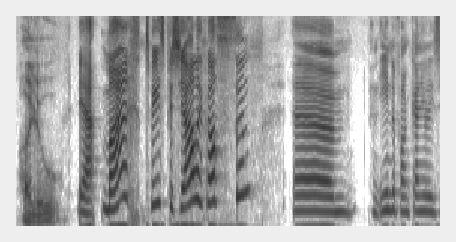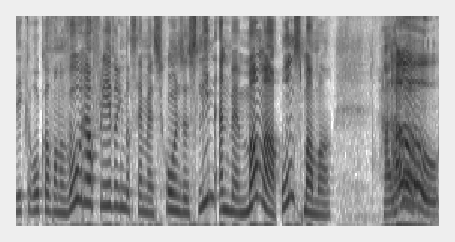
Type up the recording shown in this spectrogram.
Hallo. ja, maar twee speciale gasten. Ehm, en een daarvan kennen jullie zeker ook al van een vorige aflevering. Dat zijn mijn schoonzus Lien en mijn mama, ons mama. Hallo.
